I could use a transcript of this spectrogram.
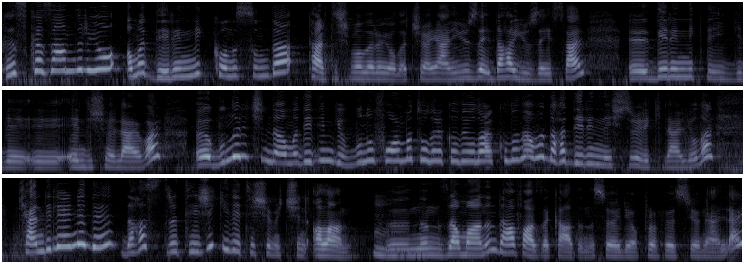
Hız kazandırıyor ama derinlik konusunda tartışmalara yol açıyor. Yani yüzey daha yüzeysel e, derinlikle ilgili e, endişeler var. E, bunlar için de ama dediğim gibi bunu format olarak alıyorlar, kullanıyor ama daha derinleştirerek ilerliyorlar. Kendilerine de daha stratejik iletişim için alanın zamanın daha fazla kaldığını söylüyor profesyoneller.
